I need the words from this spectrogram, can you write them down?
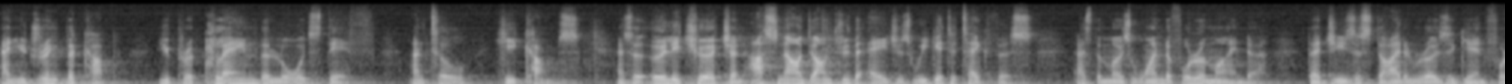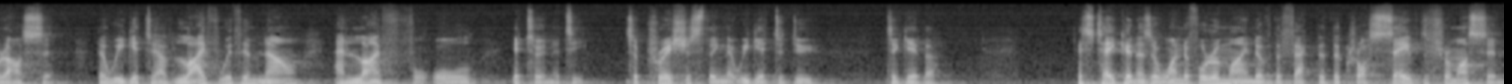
and you drink the cup, you proclaim the Lord's death until he comes. And so, the early church and us now down through the ages, we get to take this as the most wonderful reminder that Jesus died and rose again for our sin, that we get to have life with him now and life for all eternity. It's a precious thing that we get to do together. it's taken as a wonderful reminder of the fact that the cross saved us from our sin,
